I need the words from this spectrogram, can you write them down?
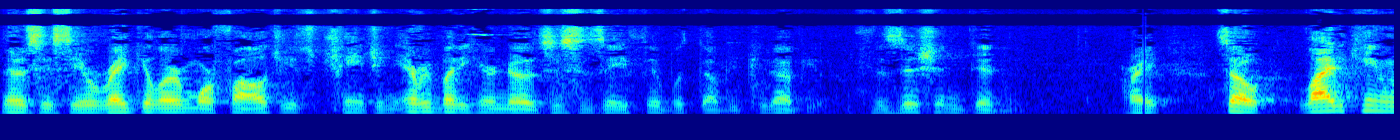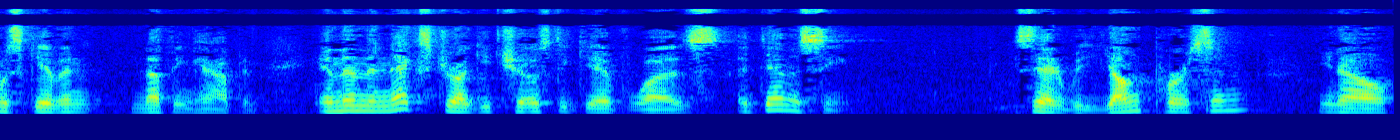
Notice this irregular morphology is changing. Everybody here knows this is AFib with WPW. The physician didn't. All right? So lidocaine was given, nothing happened. And then the next drug he chose to give was adenosine. He said, with a young person, you know,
